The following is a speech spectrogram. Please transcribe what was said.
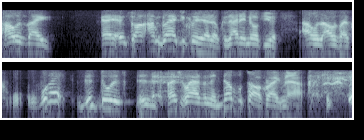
I was like, and and so I'm glad you cleared that up because I didn't know if you. I was I was like, what? This dude is is specializing in double talk right now.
